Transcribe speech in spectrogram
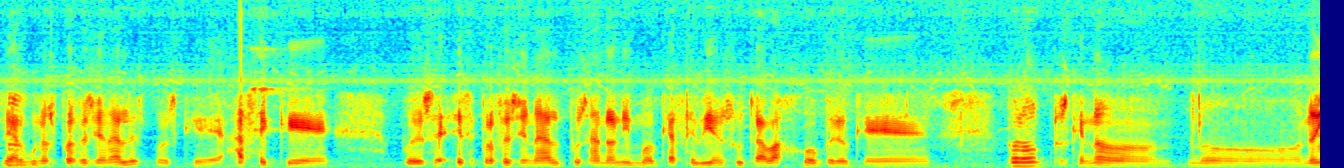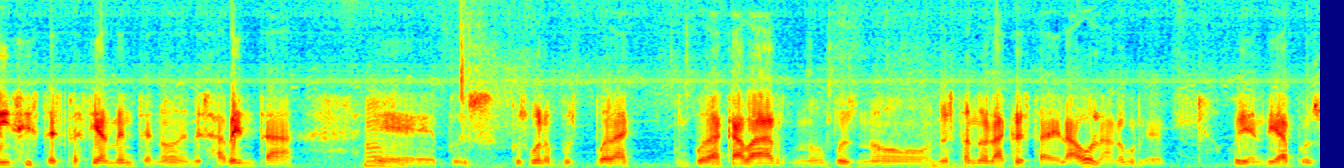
de algunos profesionales pues que hace que pues ese profesional pues anónimo que hace bien su trabajo pero que bueno, pues que no, no, no insiste especialmente ¿no? en esa venta, eh, pues, pues bueno, pues pueda, pueda acabar, ¿no? Pues no, no estando en la cresta de la ola, ¿no? Porque hoy en día, pues,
